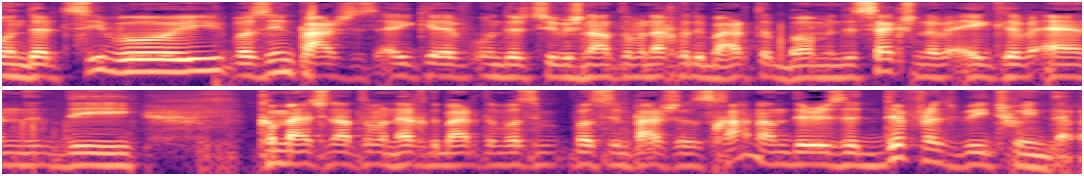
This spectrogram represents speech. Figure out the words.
Parshas und der Zivui was in Parshas Eikev und der Zivui shnat vanach the Barte Bom in the section of Eikev and the command shnat vanach the Barte was in, was in Parshas Chanan there is a difference between them.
